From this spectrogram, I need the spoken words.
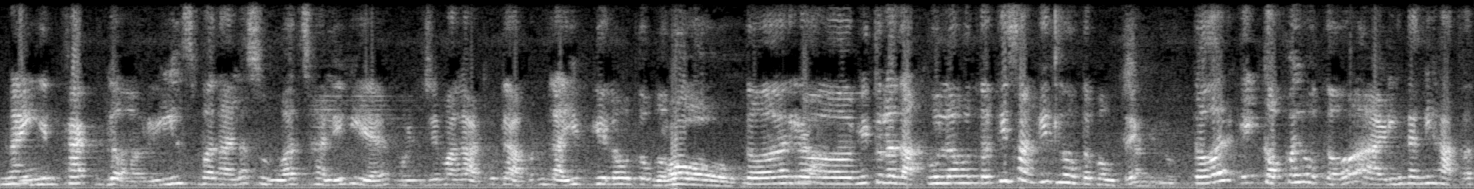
नाही इनफॅक्ट रील्स बनायला सुरुवात झालेली आहे. म्हणजे मला आठवतं आपण लाईव्ह गेलो होतो बघ. हो. तर अं, मी तुला दाखवलं होतं की सांगितलं होतं बहुतेक. सांगितलं. तर एक कपल होतं आणि त्यांनी हातात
